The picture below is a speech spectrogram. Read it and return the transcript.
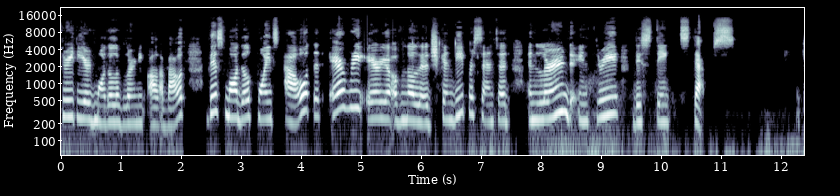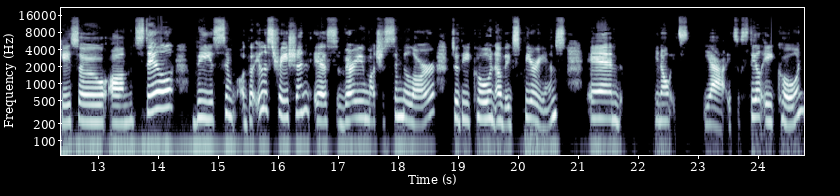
three-tiered model of learning all about? This model points out that every area of knowledge can be presented and learned in three distinct steps. Okay, so um, still the sim the illustration is very much similar to the cone of experience, and you know it's yeah it's still a cone,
